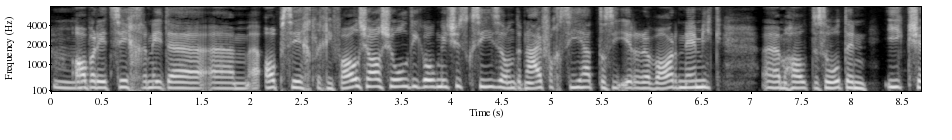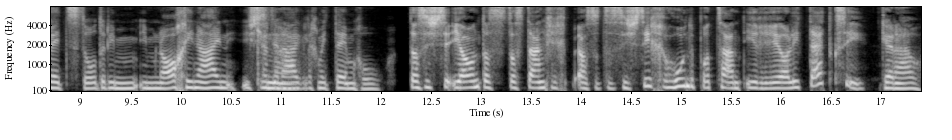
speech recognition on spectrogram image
Mhm. Aber jetzt sicher nicht eine, ähm, eine absichtliche Falschanschuldigung ist es gewesen, sondern einfach sie hat das in ihrer Wahrnehmung ähm, halt so dann eingeschätzt, oder? Im, im Nachhinein ist sie Genau. dann eigentlich mit dem gekommen. Das ist, ja, und das, das denke ich, also das ist sicher 100% ihre Realität gewesen. Genau.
